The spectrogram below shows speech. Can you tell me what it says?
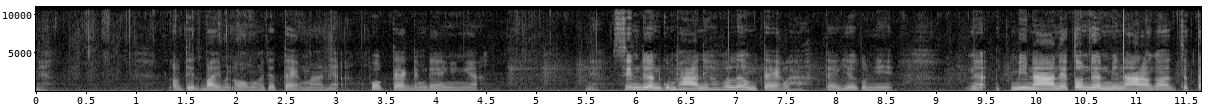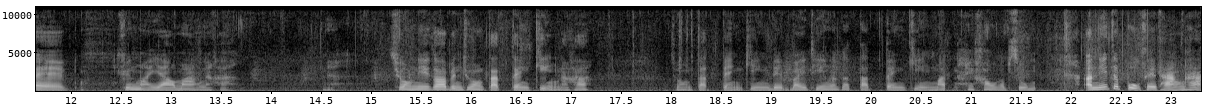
เนี่ยเราเด็ดใบมันออกมันก็จะแตกมาเนี่ยพวกแตกแดงๆอย่างเงี้ยเนี่ยสิ้นเดือนกุมภานี่เขาก็เริ่มแตกแล้วค่ะแตกเยอะกว่านี้เนี่ยมีนาในต้นเดือนมีนาแล้วก็จะแตกขึ้นมายาวมากนะคะช่วงนี้ก็เป็นช่วงตัดแต่งกิ่งนะคะช่วงตัดแต่งกิ่งเด็ดใบทิ้งแล้วก็ตัดแต่งกิ่งมัดให้เข้ากับซุ้ม อันนี้จะปลูกใส่ถังค่ะ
